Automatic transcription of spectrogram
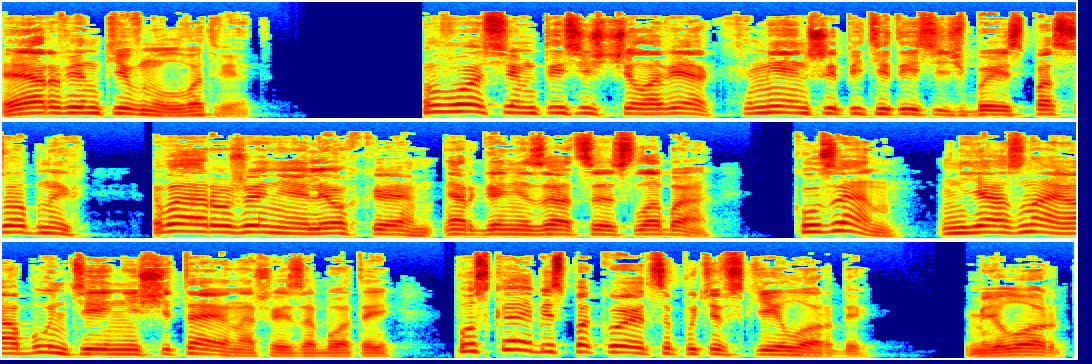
Эрвин кивнул в ответ. «Восемь тысяч человек, меньше пяти тысяч боеспособных, вооружение легкое, организация слаба. «Кузен, я знаю о бунте и не считаю нашей заботой. Пускай беспокоятся путевские лорды». «Милорд,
